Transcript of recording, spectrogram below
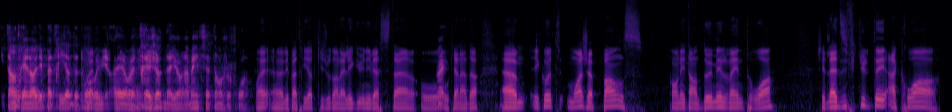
il est entraîneur des Patriotes de Trois-Rivières, très jeune d'ailleurs, à 27 ans, je crois. Oui, euh, les Patriotes qui jouent dans la Ligue universitaire au, au Canada. écoute, moi, je pense qu'on est en 2023. J'ai de la difficulté à croire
